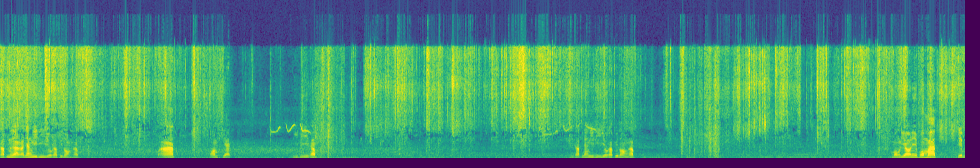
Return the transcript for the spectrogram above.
ครับเนื้อก็ยังดีๆอยู่ครับพี่น้องครับปาดหอมแขกดีๆครับนี่ครับยังดีๆอยู่ครับพี่น้องครับ มองเดียวนี่ผมมาเตรียม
